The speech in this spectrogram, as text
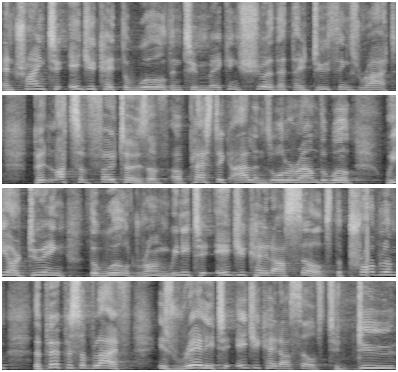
and trying to educate the world into making sure that they do things right. But lots of photos of, of plastic islands all around the world. We are doing the world wrong. We need to educate ourselves. The problem, the purpose of life is really to educate ourselves to do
